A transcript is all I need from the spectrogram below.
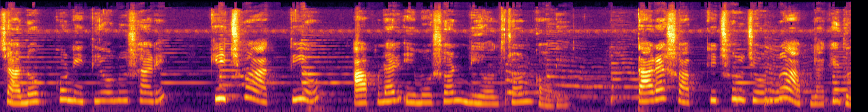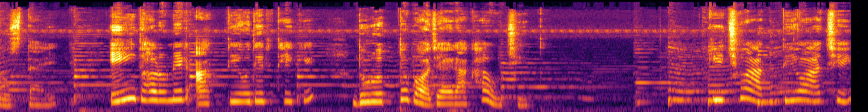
চাণক্য নীতি অনুসারে কিছু আত্মীয় আপনার ইমোশন নিয়ন্ত্রণ করে। তারা সব কিছুর জন্য আপনাকে দোষ দেয়। এই ধরনের আত্মীয়দের থেকে দূরত্ব বজায় রাখা উচিত। কিছু আত্মীয় আছে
